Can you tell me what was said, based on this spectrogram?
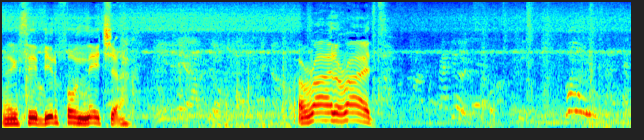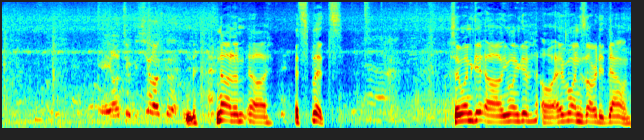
And you can see beautiful nature. All right, all right. Hey, y'all took the shortcut. No, the, uh, it splits. So you want to get, uh, you want to give, oh, everyone is already down.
